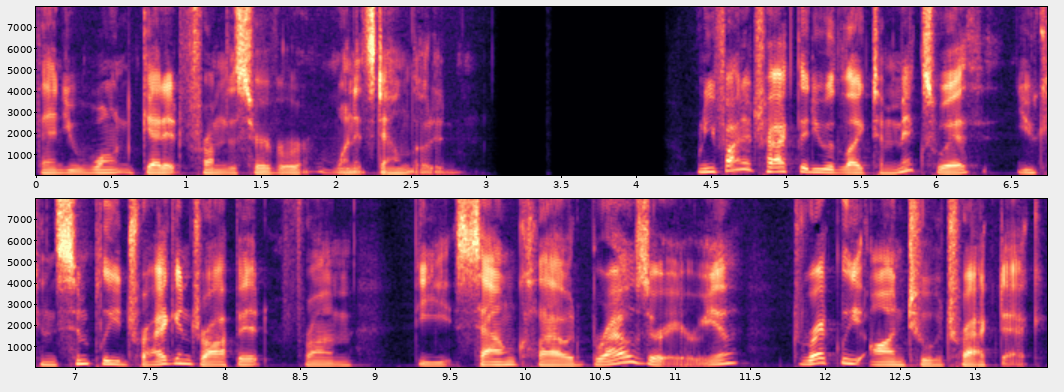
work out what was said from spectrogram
then you won't get it from the server when it's downloaded. When you find a track that you would like to mix with, you can simply drag and drop it from the SoundCloud browser area directly onto a track deck.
